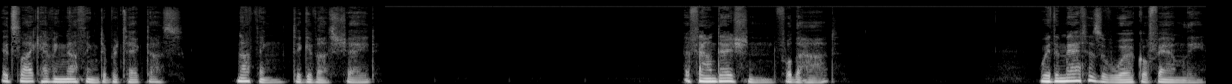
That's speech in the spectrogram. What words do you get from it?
it's like having nothing to protect us, nothing to give us shade. A foundation for the heart. Whether matters of work or family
